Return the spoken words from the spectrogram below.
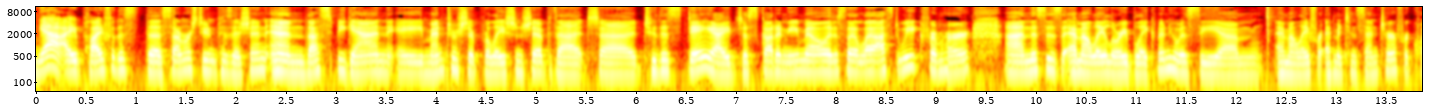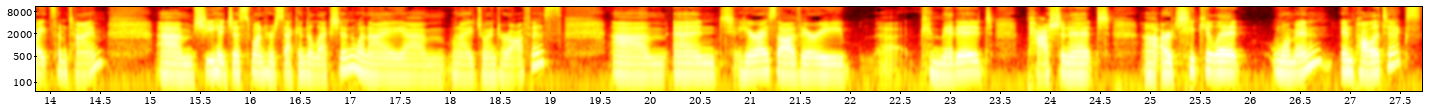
yeah, I applied for this the summer student position, and thus began a mentorship relationship that uh, to this day I just got an email just last week from her, and this is MLA Laurie Blakeman, who was the um, MLA for Edmonton Centre for quite some time. Um, she had just won her second election when I um, when I joined her office, um, and here I saw a very uh, committed, passionate, uh, articulate woman in politics.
